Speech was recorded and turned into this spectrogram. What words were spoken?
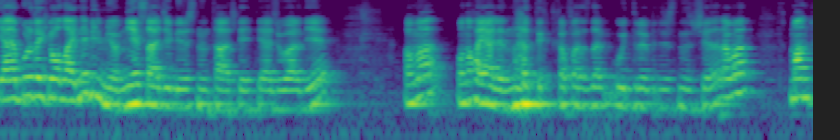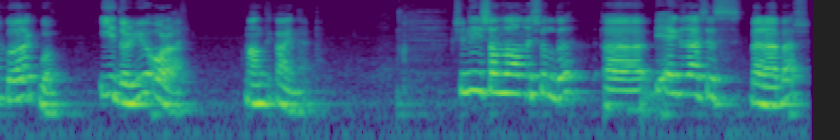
yani buradaki olay ne bilmiyorum. Niye sadece birisinin tatile ihtiyacı var diye. Ama onu hayal edin artık. Kafanızda uydurabilirsiniz bir şeyler. Ama mantık olarak bu. Either you or I. Mantık aynı hep. Şimdi inşallah anlaşıldı. Ee, bir egzersiz beraber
